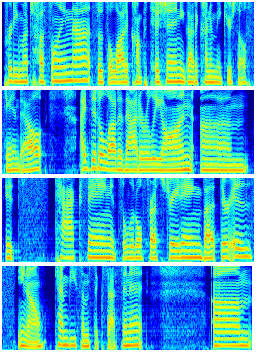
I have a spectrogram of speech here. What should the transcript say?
pretty much hustling that. So it's a lot of competition. You got to kind of make yourself stand out. I did a lot of that early on. Um, it's taxing, it's a little frustrating, but there is, you know, can be some success in it. Um,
